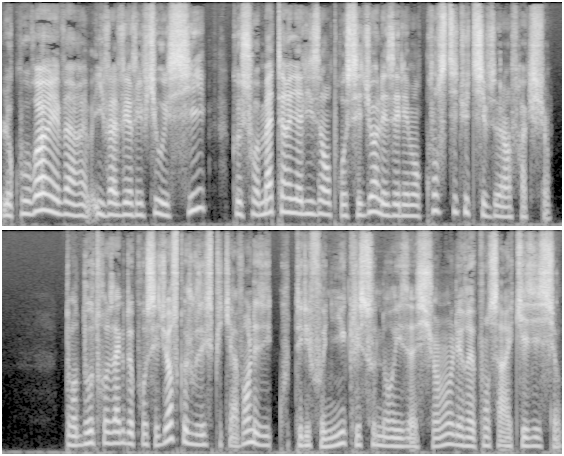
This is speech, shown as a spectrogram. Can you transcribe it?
Le coureur va, vérifier aussi que soient matérialisés en procédure les éléments constitutifs de l'infraction. Dans d'autres actes de procédure, ce que je vous expliquais avant, les écoutes téléphoniques, les sonorisations, les réponses à réquisition.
